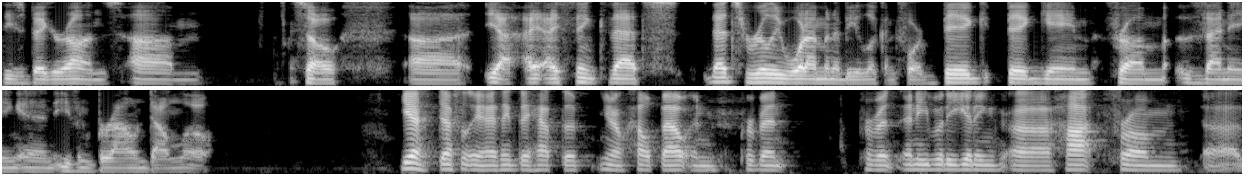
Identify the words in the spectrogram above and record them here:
these big runs. Um, so, uh, yeah, I, I think that's that's really what I'm going to be looking for. Big, big game from Venning and even Brown down low. Yeah, definitely. I think they have to, you know, help out and prevent prevent anybody getting uh, hot from uh,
